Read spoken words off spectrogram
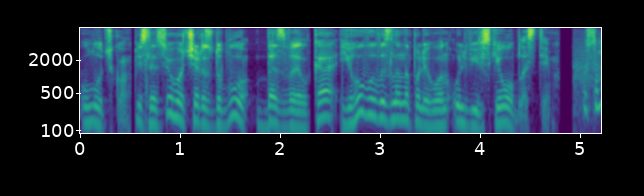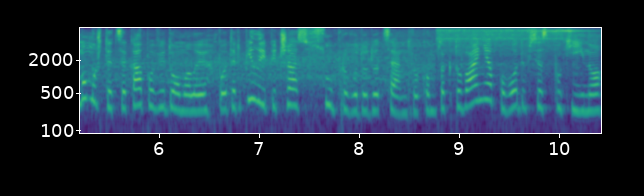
у Луцьку. Після цього через добу без ВЛК його вивезли на полігон у Львівській області. У самому ж ТЦК повідомили, потерпілий під час супроводу до центру комплектування поводився спокійно,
